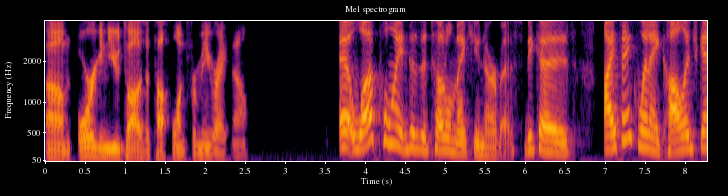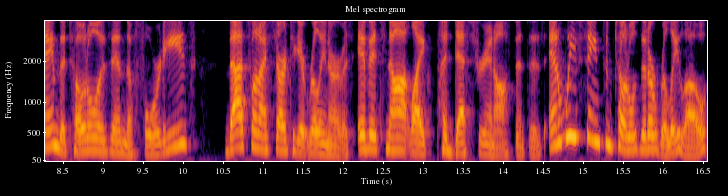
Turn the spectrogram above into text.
um, Oregon Utah is a tough one for me right now. At what point does a total make you nervous? Because I think when a college game, the total is in the 40s, that's when I start to get really nervous. If it's not like pedestrian offenses, and we've seen some totals that are really low,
